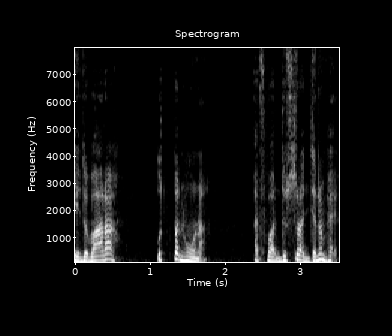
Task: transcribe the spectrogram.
ये दोबारा उत्पन्न होना अथवा दूसरा जन्म है,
